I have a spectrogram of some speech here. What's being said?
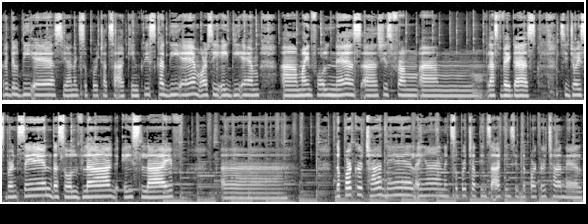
Rebel BS, yan, nag-super chat sa akin. Chriska DM or si ADM uh, Mindfulness. Uh, she's from um, Las Vegas. Si Joyce Bernstein, The Soul Vlog, Ace Life, uh, The Parker Channel. Ayan, nag-super chat din sa akin si The Parker Channel.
